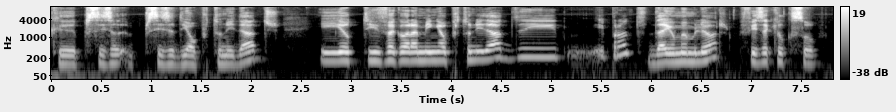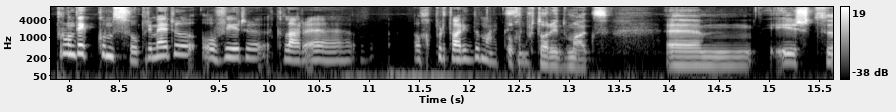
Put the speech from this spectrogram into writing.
que precisa, precisa de oportunidades. E eu tive agora a minha oportunidade e, e pronto, dei o meu melhor, fiz aquilo que soube. Por onde é que começou? Primeiro, ouvir, claro, uh, o repertório do Max. O repertório do Max. Um, este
